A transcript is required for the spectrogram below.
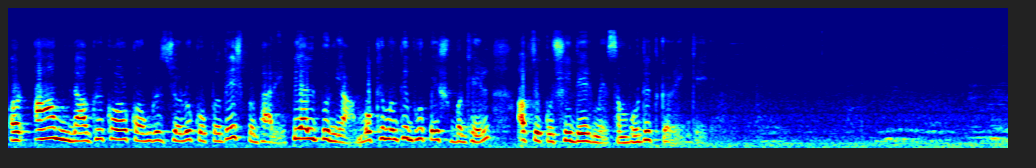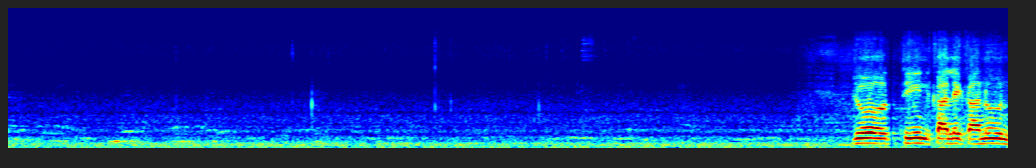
और आम नागरिकों और कांग्रेस जनों को प्रदेश प्रभारी पीएल पुनिया, मुख्यमंत्री भूपेश बघेल अब से कुछ ही देर में संबोधित करेंगे। जो तीन काले कानून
